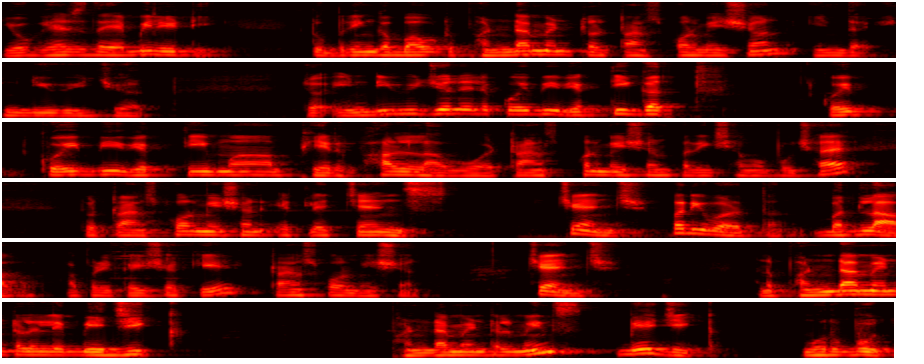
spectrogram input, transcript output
yoga has the ability to bring about fundamental transformation in the individual. જો ઇન્ડિવિજ્યુઅલ એટલે કોઈ બી વ્યક્તિગત, કોઈ કોઈ બી વ્યક્તિમાં ફેરફાર લાવવો હોય ટ્રાન્સફોર્મેશન પરીક્ષામાં પૂછાય, તો ટ્રાન્સફોર્મેશન એટલે ચેન્જ ચેન્જ પરિવર્તન, બદલાવ આપણે કહી શકીએ ટ્રાન્સફોર્મેશન ચેન્જ અને ફંડામેન્ટલ એટલે બેઝિક ફંડામેન્ટલ મીન્સ બેઝિક મૂળભૂત.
